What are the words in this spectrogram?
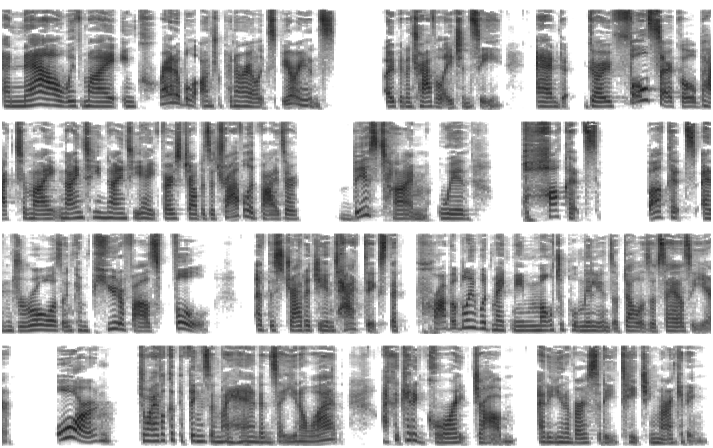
and now with my incredible entrepreneurial experience, open a travel agency and go full circle back to my 1998 first job as a travel advisor, this time with pockets, buckets and drawers and computer files full of the strategy and tactics that probably would make me multiple millions of dollars of sales a year? Or do I look at the things in my hand and say, you know what? I could get a great job at a university teaching marketing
